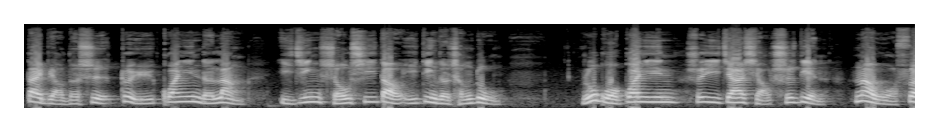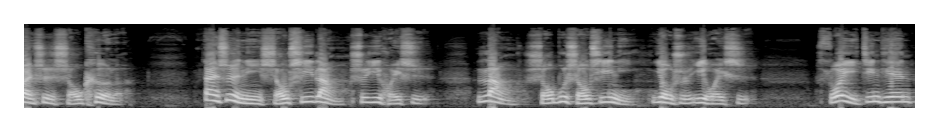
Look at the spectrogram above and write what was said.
代表的是对于观音的浪已经熟悉到一定的程度。如果观音是一家小吃店，那我算是熟客了。但是你熟悉浪是一回事，浪熟不熟悉你又是一回事。所以今天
